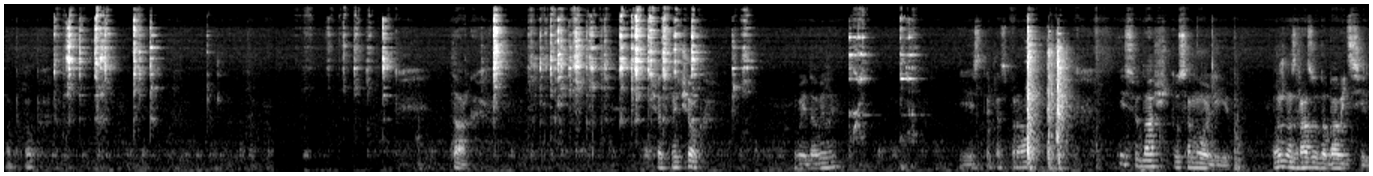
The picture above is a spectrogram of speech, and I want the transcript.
Хоп-хоп. Так. Чесничок видавили. Є така справа. І сюди ж ту саму олію. Можна зразу додати сіль,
